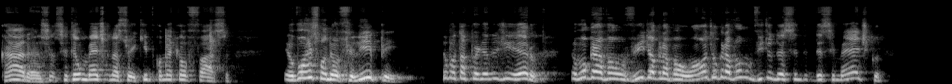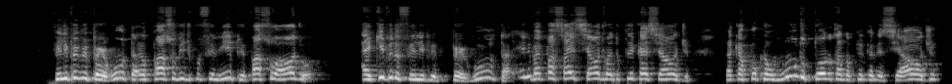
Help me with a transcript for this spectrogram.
Cara, você tem um médico na sua equipe, como é que eu faço? Eu vou responder o Felipe eu vou estar perdendo dinheiro. Eu vou gravar um vídeo, eu gravar um áudio, eu gravar um vídeo desse, desse médico. Felipe me pergunta, eu passo o vídeo para o Felipe, passo o áudio. A equipe do Felipe pergunta, ele vai passar esse áudio, vai duplicar esse áudio. Daqui a pouco é o mundo todo está duplicando esse áudio,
